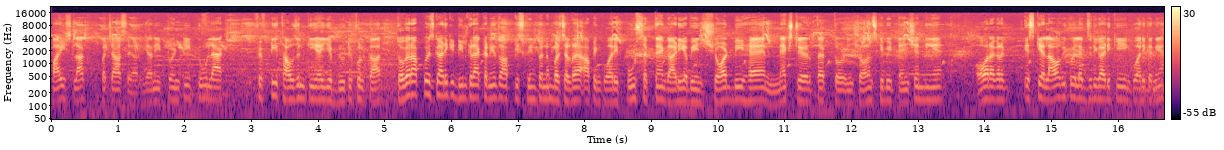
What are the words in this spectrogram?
बाईस लाख पचास हज़ार, यानी twenty two lakh fifty thousand की है ये ब्यूटीफुल कार। तो अगर आपको इस गाड़ी की डील क्रैक करनी है तो आपकी स्क्रीन पर नंबर चल रहा है, आप इंक्वायरी पूछ सकते हैं। गाड़ी अभी इंश्योर्ड भी है नेक्स्ट ईयर तक तो इंश्योरेंस की भी टेंशन नहीं है। और अगर इसके अलावा भी कोई लग्जरी गाड़ी की इंक्वायरी करनी है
